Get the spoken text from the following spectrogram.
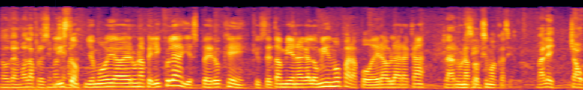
nos vemos la próxima Listo, semana. yo me voy a ver una película y espero que, que usted también haga lo mismo para poder hablar acá Claro en una sí. próxima ocasión. Vale, chao.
